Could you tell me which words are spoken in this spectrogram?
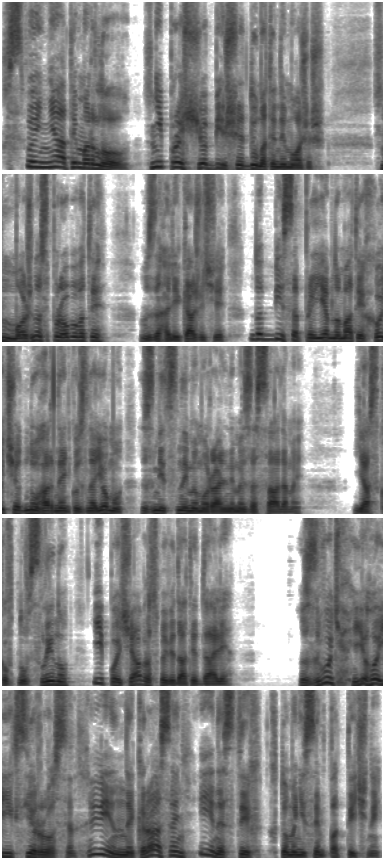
Свиня ти, Марлоу, ні про що більше думати не можеш. Можна спробувати. Взагалі кажучи, до біса приємно мати хоч одну гарненьку знайому з міцними моральними засадами. Я сковтнув слину і почав розповідати далі. Звуть його Іксі Росен. Він не красень і не з тих, хто мені симпатичний.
